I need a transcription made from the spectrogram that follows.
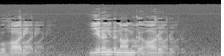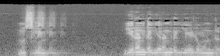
புகாரி இரண்டு நான்கு ஆறு முஸ்லிம் இரண்டு இரண்டு ஏழு ஒன்று.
